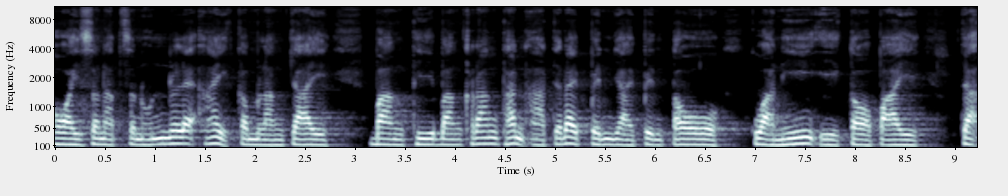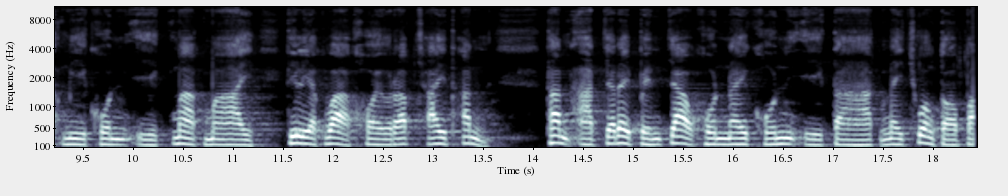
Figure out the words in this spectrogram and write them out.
คอยสนับสนุนและให้กำลังใจ บางทีบางครั้งท่านอาจจะได้เป็นใหญ่เป็นโต กว่านี้อีกต่อไป จะมีคนอีกมากมาย ที่เรียกว่าคอยรับใช้ท่าน ท่านอาจจะได้เป็นเจ้าคนในคนอีกตาหากในช่วงต่อไป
